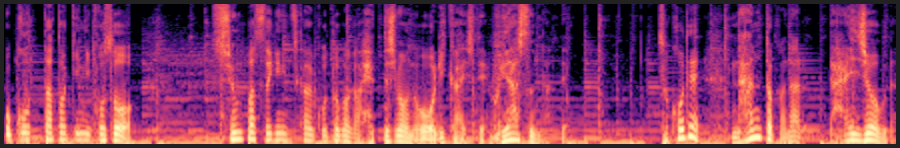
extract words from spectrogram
怒った時にこそ瞬発的に使う言葉が減ってしまうのを理解して増やすんだって。そこでなんとかなる。大丈夫だ。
